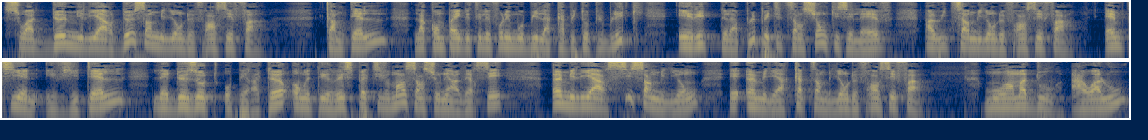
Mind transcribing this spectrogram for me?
soit 2 milliards 200 millions de francs CFA. Camtel, la compagnie de téléphonie mobile à capitaux publics, hérite de la plus petite sanction qui s'élève à 800 millions de francs CFA. MTN et Vietel, les deux autres opérateurs, ont été respectivement sanctionnés à verser 1 milliard 600 millions et 1 milliard 400 millions de francs CFA. Mohamedou Awalou,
